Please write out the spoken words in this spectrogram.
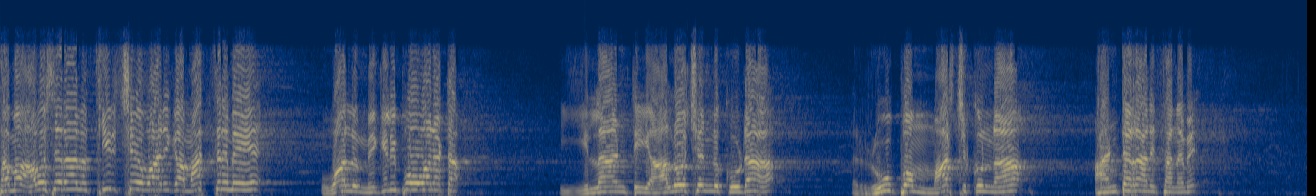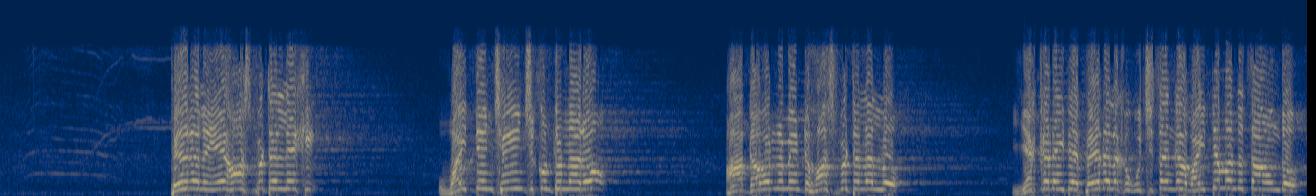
తమ అవసరాలు తీర్చే వారిగా మాత్రమే వాళ్ళు మిగిలిపోవాలట. ఇలాంటి ఆలోచనలు కూడా రూపం మార్చుకున్న అంటరానితనమే. పేదలు ఏ హాస్పిటల్లోకి వైద్యం చేయించుకుంటున్నారో ఆ గవర్నమెంట్ హాస్పిటళ్ళలో ఎక్కడైతే పేదలకు ఉచితంగా వైద్యం అందుతా ఉందో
